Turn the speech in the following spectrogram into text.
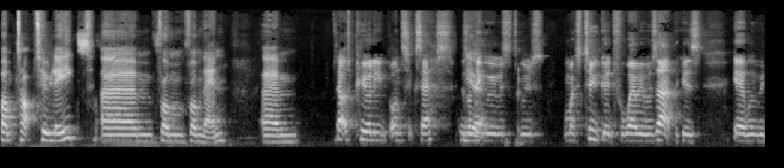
bumped up two leagues um, from from then. Um, that was purely on success because yeah. I think we was we was almost too good for where we was at because yeah we were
